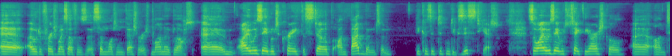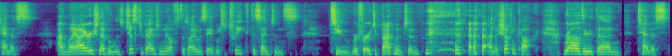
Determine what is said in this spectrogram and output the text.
uh, I would refer to myself as a somewhat inveterate monoglot, um, I was able to create the stub on badminton because it didn't exist yet. So I was able to take the article uh, on tennis, and my Irish level was just about enough that I was able to tweak the sentence to refer to badminton and a shuttlecock rather than tennis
